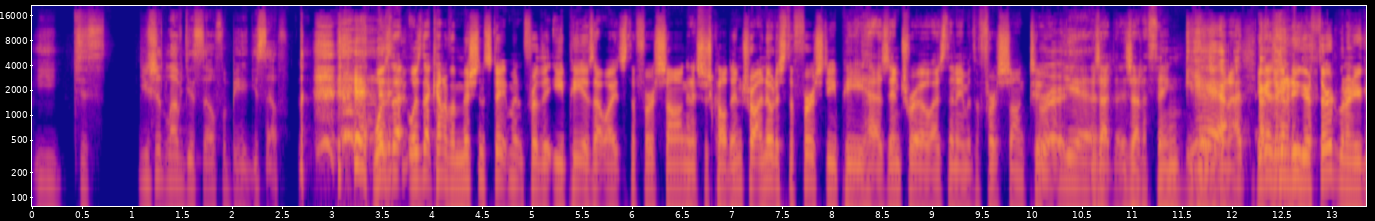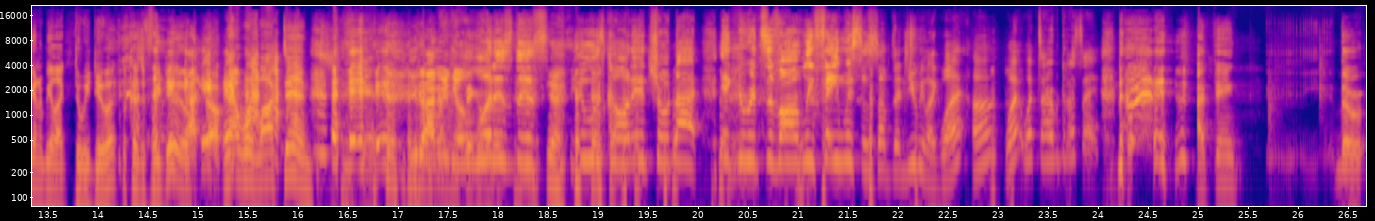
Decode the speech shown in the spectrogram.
you just you should love yourself for being yourself. was that was that kind of a mission statement for the EP? Is that why it's the first song and it's just called Intro? I noticed the first EP has Intro as the name of the first song too. Right. Yeah. Is that is that a thing? You guys are gonna I- you I guys are gonna do your third one, and you're gonna be like, do we do it? Because if we do, now we're locked in. You know, I You're didn't like, even yo, think what about- is this? It was called intro, not ignorance of oddly famous or something. You'd be like, what? Huh? What? What term did I say? I think the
